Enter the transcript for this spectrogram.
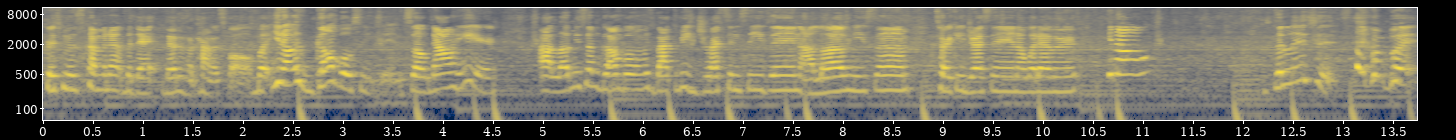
christmas coming up but that that doesn't count as fall but you know it's gumbo season so down here I love me some gumbo. It's about to be dressing season. I love me some turkey dressing or whatever. You know, delicious. but but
